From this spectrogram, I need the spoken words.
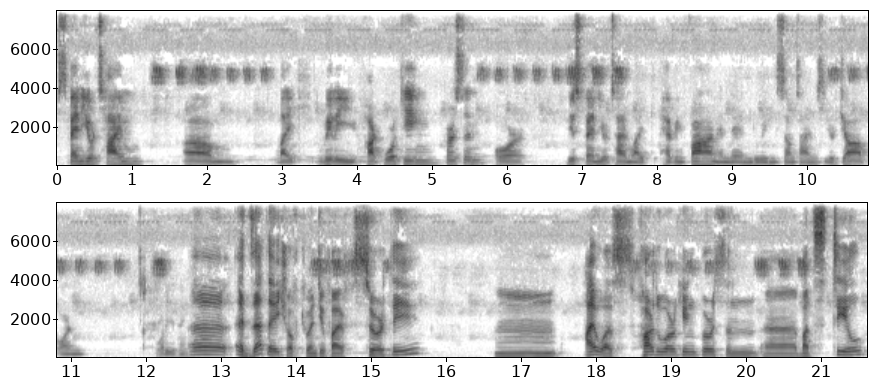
spend your time um like really hardworking person or you spend your time like having fun and then doing sometimes your job or what do you think? Uh, at that age of 25, 30, mm, I was hardworking person, uh, but still,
